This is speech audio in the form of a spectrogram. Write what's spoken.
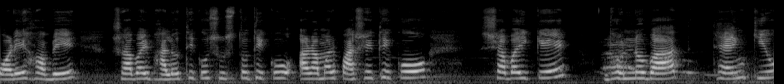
পরে হবে। সবাই ভালো থেকো, সুস্থ থেকো, আর আমার পাশে থেকো। সবাইকে ধন্যবাদ। থ্যাংক ইউ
